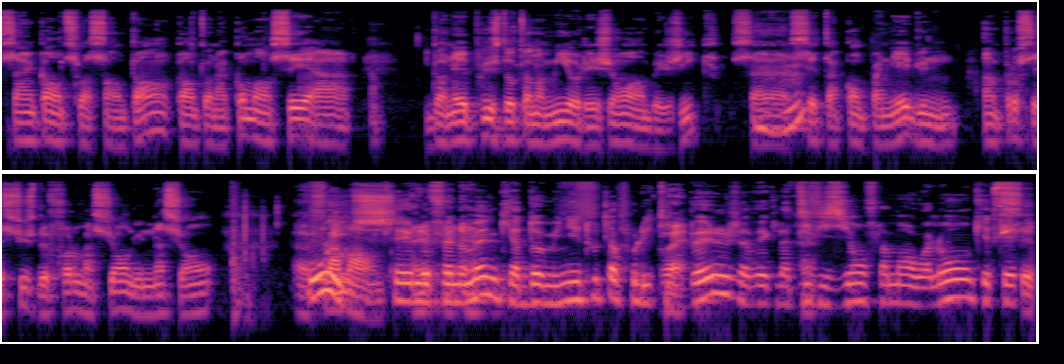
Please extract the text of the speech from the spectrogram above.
50, 60 ans, quand on a commencé à donner plus d'autonomie aux régions en Belgique, ça Mhm. s'est accompagné d'un processus de formation d'une nation Oui, flamande. c'est Et- le et- phénomène qui a dominé toute la politique Ouais. belge avec la division flamand-wallon qui était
